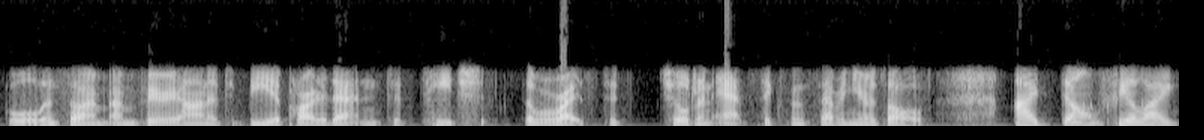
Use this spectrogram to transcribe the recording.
school. And so I'm, I'm very honored to be a part of that and to teach civil rights to children at six and seven years old. I don't feel like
